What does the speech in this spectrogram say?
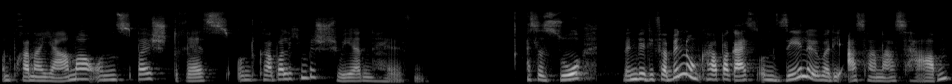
und Pranayama uns bei Stress und körperlichen Beschwerden helfen. Es ist so, wenn wir die Verbindung Körper, Geist und Seele über die Asanas haben,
